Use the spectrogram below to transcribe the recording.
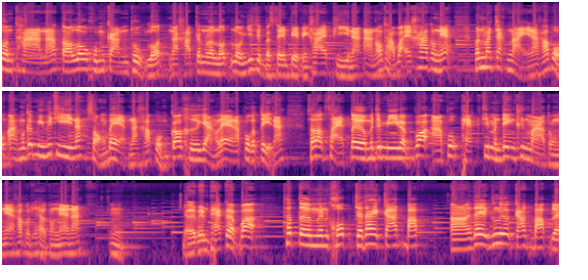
ทนทานนะ ตอนโลคุ้มกันถูกลดนะครับจำนวนลดลง 20%เปลี่ยนเป็นค่า IP นะอ่าน้องถามว่าไอ้ค่าตรงเนี้ยมันมาจากไหนนะครับผมอะมันก็มีวิธีนะสองแบบนะครับผมก็คืออย่างแรกนะปกตินะสำหรับสายเติมมันจะมีแบบว่าอ่าพวกแพ็คที่มันเด้งขึ้นมาตรงเนี้ยครับผมแถวตรงเนี้ยนะอืมเดี๋ยวเป็นแพ็คแบบว่าถ้าเติมเงินครบจะได้การ์ดบัฟ อ่าได้เลือกการ์ดบัฟอะไร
